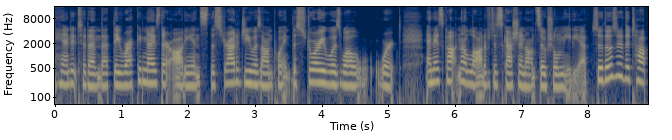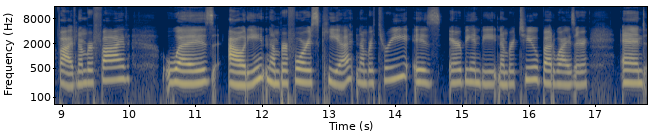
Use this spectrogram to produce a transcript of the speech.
hand it to them that they recognize their audience. The strategy was on point, the story was well worked, and it's gotten a lot of discussion on social media. So those are the top five. Number five was Audi. Number four is Kia. Number three is Airbnb. Number two, Budweiser. And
